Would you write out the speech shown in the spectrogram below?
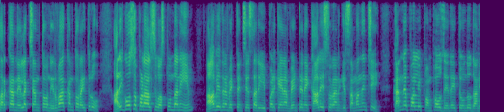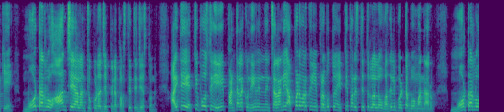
సర్కార్ నిర్లక్ష్యంతో నిర్వాకంతో రైతులు అరిగోసపడాల్సి వస్తుందని ఆవేదన వ్యక్తం చేస్తారు. ఇప్పటికైనా వెంటనే కాళేశ్వరానికి సంబంధించి కన్నెపల్లి పంప్ హౌస్ ఏదైతే ఉందో దానికి మోటార్లు ఆన్ చేయాలంటూ కూడా చెప్పిన పరిస్థితి చేస్తుంది. అయితే ఎత్తిపోసి పంటలకు నీరందించాలని అప్పటి వరకు ఈ ప్రభుత్వం ఎట్టి పరిస్థితులలో వదిలిపెట్టబోమన్నారు. మోటార్లు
